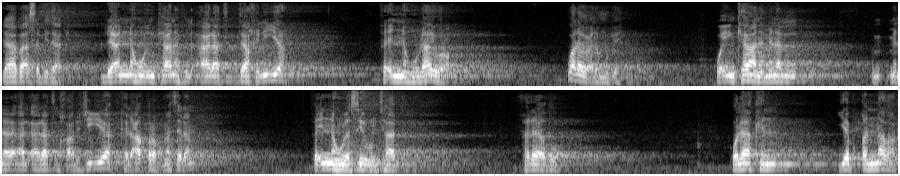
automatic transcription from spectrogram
لا بأس بذلك. لأنه إن كان في الآلات الداخلية فإنه لا يرى. ولا يعلم به. وإن كان من ال... من الآلات الخارجية كالعقرب مثلا فإنه يسير تابع فلا يضر. ولكن يبقى النظر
